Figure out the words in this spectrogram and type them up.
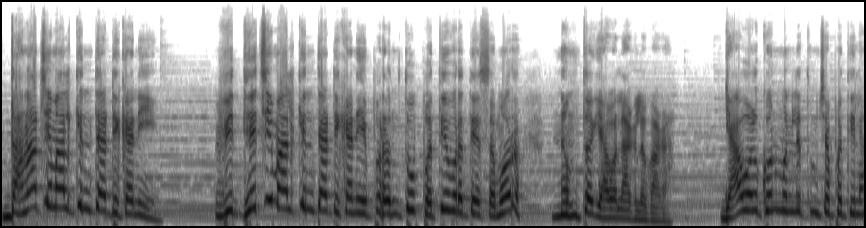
धनाची मालकीन त्या ठिकाणी. विद्येची मालकीन त्या ठिकाणी परंतु पतिव्रतेसमोर नमतं घ्यावं लागलं बघा. घ्या ओळखून म्हणले तुमच्या पतीला?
